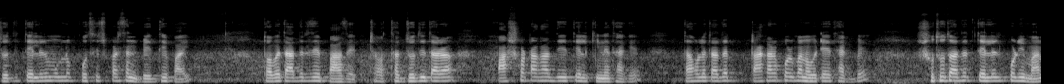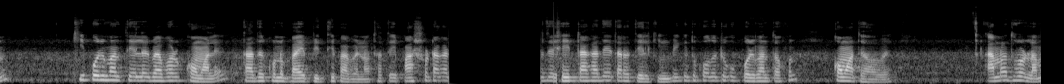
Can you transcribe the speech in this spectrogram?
যদি তেলের মূল্য পঁচিশ পার্সেন্ট বৃদ্ধি পায়, তবে তাদের যে বাজেট অর্থাৎ যদি তারা পাঁচশো টাকা দিয়ে তেল কিনে থাকে, তাহলে তাদের টাকার পরিমাণ ওইটাই থাকবে। শুধু তাদের তেলের পরিমাণ, কী পরিমাণ তেলের ব্যবহার কমালে তাদের কোনো ব্যয় বৃদ্ধি পাবে না? অর্থাৎ এই পাঁচশো টাকা যে সেই টাকা দিয়ে তারা তেল কিনবে, কিন্তু কতটুকু পরিমাণ তখন কমাতে হবে? আমরা ধরলাম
